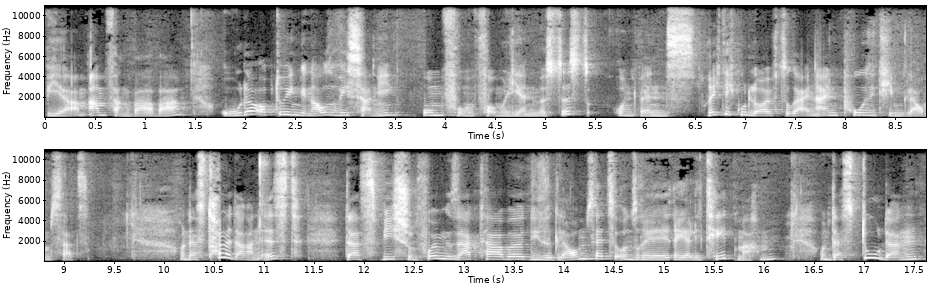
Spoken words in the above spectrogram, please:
wie er am Anfang wahr war oder ob du ihn genauso wie Sunny umformulieren müsstest und wenn es richtig gut läuft, sogar in einen positiven Glaubenssatz. Und das Tolle daran ist, dass, wie ich schon vorhin gesagt habe, diese Glaubenssätze unsere Realität machen und dass du dann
